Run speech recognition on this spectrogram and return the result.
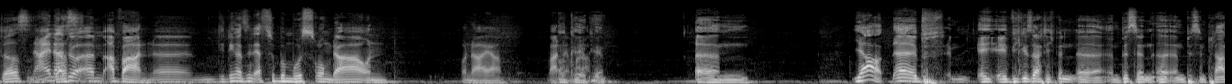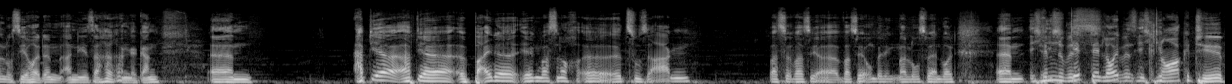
das. Nein, das, also ähm, abwarten. Äh, die Dinger sind erst zur Bemusterung da und von daher warten Okay, wir mal. ab. okay. Ähm, ja, äh, äh, äh, wie gesagt, ich bin äh, ein, bisschen, äh, ein bisschen planlos hier heute an die Sache rangegangen. Ähm, habt, ihr, habt ihr beide irgendwas noch äh, zu sagen? Was, was, ihr, was ihr unbedingt mal loswerden wollt. Ähm, ich Tim, ich du geb bist, den Leuten, du bist ein ich Knorke-Typ.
